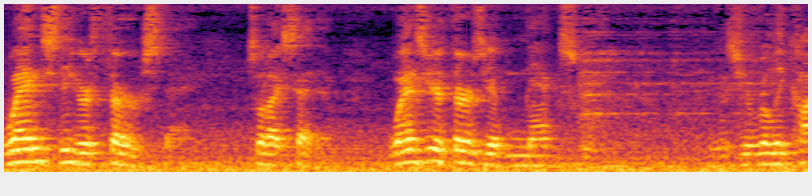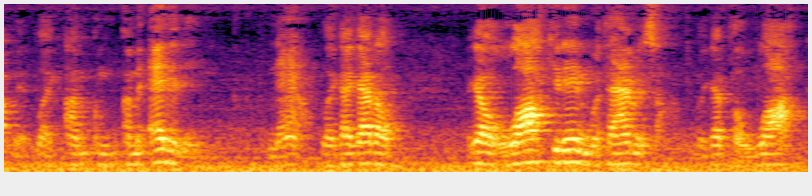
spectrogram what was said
Wednesday or Thursday? That's what I said. to him. Wednesday or Thursday of next week, because you're really cutting it. Like I'm, I'm, I'm editing now. Like I gotta, I gotta lock it in with Amazon. I have to lock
